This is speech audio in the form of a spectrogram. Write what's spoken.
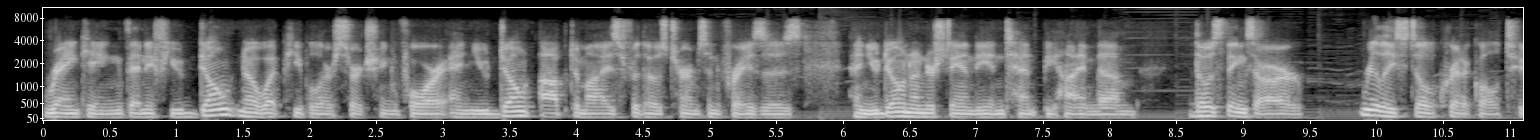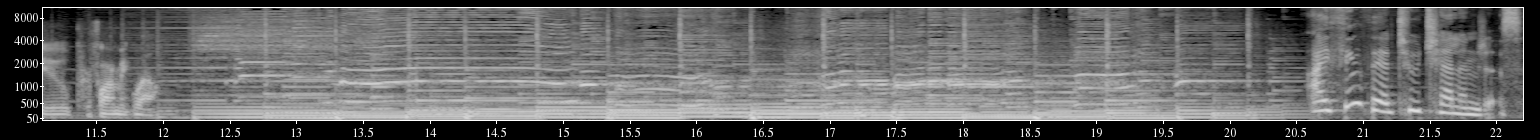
ranking than if you don't know what people are searching for and you don't optimize for those terms and phrases and you don't understand the intent behind them. Those things are really still critical to performing well. I think there are two challenges.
